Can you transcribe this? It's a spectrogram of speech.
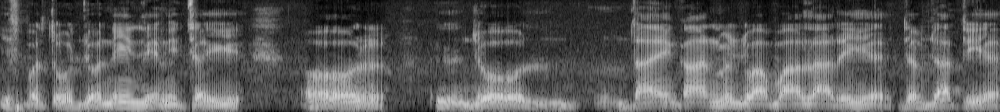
इस पर तो जो नहीं देनी चाहिए। और जो दाएँ कान में जो आवाज़ आ रही है, जब जाती है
